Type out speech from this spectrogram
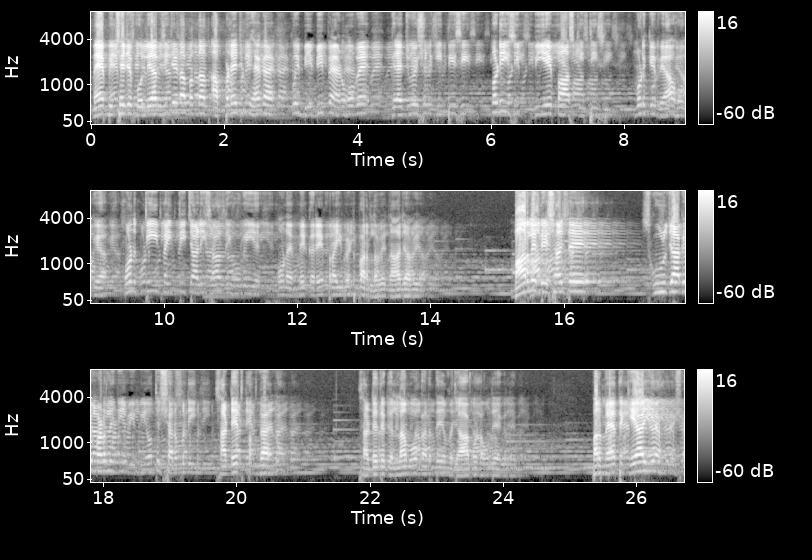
ਮੈਂ ਪਿੱਛੇ ਜੇ ਬੋਲਿਆ ਵੀ ਸੀ ਜਿਹੜਾ ਬੰਦਾ ਆਪਣੇ 'ਚ ਵੀ ਹੈਗਾ ਕੋਈ ਬੀਬੀ ਭੈਣ ਹੋਵੇ ਗ੍ਰੈਜੂਏਸ਼ਨ ਕੀਤੀ ਸੀ ਪੜ੍ਹੀ ਸੀ ਬੀਏ ਪਾਸ ਕੀਤੀ ਸੀ ਮੁੜ ਕੇ ਵਿਆਹ ਹੋ ਗਿਆ ਹੁਣ 30 35 40 ਸਾਲ ਦੀ ਹੋ ਗਈ ਹੈ ਹੁਣ ਐਮਏ ਕਰੇ ਪ੍ਰਾਈਵੇਟ ਭਰ ਲਵੇ ਨਾ ਜਾਵੇ। ਬਾਹਰਲੇ ਦੇਸ਼ਾਂ 'ਚ ਤੇ ਸਕੂਲ ਜਾ ਕੇ ਪੜ੍ਹ ਲੈਂਦੀਆਂ ਬੀਬੀਆਂ, ਉੱਥੇ ਸ਼ਰਮ ਨਹੀਂ। ਸਾਡੇ ਤੇ ਪੰਗਾ ਹੈ ਨਾ। ਸਾਡੇ ਤੇ ਗੱਲਾਂ ਬਹੁਤ ਕਰਦੇ ਆ, ਮਜ਼ਾਕ ਉਡਾਉਂਦੇ ਅਗਲੇ। ਪਰ ਮੈਂ ਤੇ ਕਿਹਾ ਹੀ ਆ ਹਮੇਸ਼ਾ,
